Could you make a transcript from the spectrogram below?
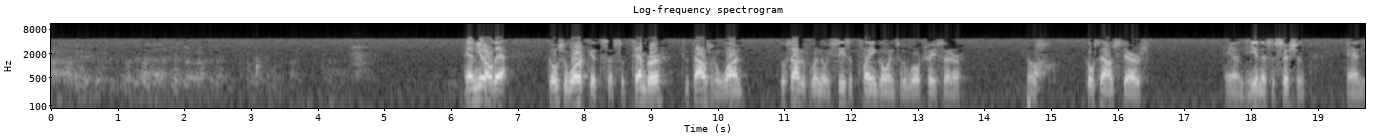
and, you know, that goes to work. It's uh, September 2001. Looks out his window. He sees a plane going to the World Trade Center. Goes, goes downstairs, and he and his assistant, and he,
